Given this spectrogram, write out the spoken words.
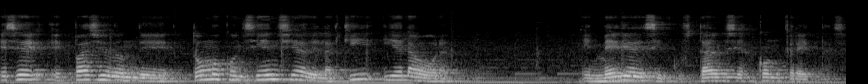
ese espacio donde tomo conciencia del aquí y el ahora, en medio de circunstancias concretas.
